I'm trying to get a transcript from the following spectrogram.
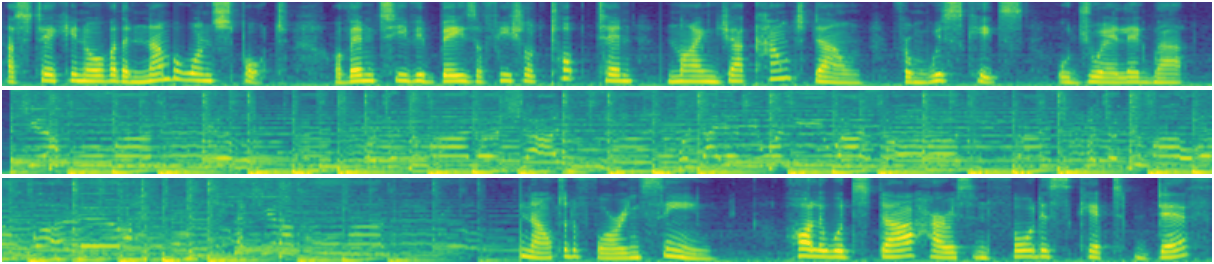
has taken over the number one spot of MTV-based official Top 10 Naija Countdown from Wizkid's Ojuelegba. Now to the foreign scene. Hollywood star Harrison Ford escaped death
